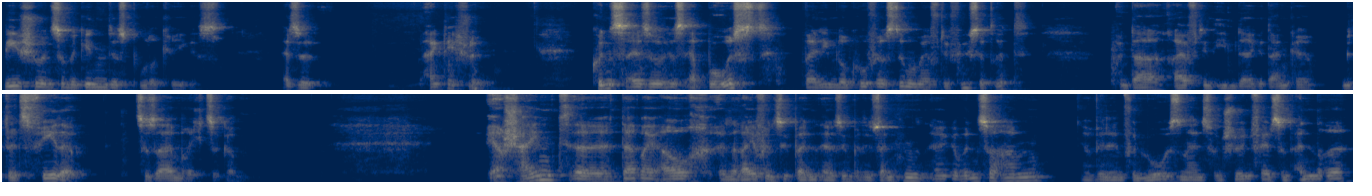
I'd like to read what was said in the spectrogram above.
wie schon zu Beginn des Bruderkrieges. Also eigentlich schlimm. Kunz also ist erbost, weil ihm der Kurfürst immer mehr auf die Füße tritt Und da reift in ihm der Gedanke, mittels Fehde zu seinem Recht zu kommen. Er scheint äh, dabei auch eine Reihe von äh, Sympathisanten äh, gewonnen zu haben. Wilhelm von Mosen, Heinz von Schönfels und andere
